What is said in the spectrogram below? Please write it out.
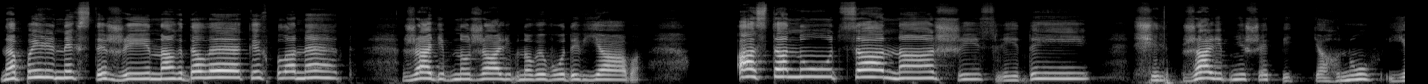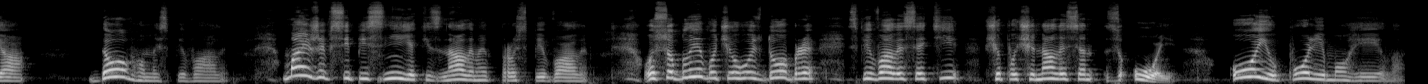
На пильних стежинах далеких планет жадібно жалібно виводив ява. А стануться наші сліди, ще жалібніше підтягнув я. Довго ми співали. Майже всі пісні, які знали, ми проспівали. Особливо чогось добре співалися ті, що починалися з ой. Ой у полі могила,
